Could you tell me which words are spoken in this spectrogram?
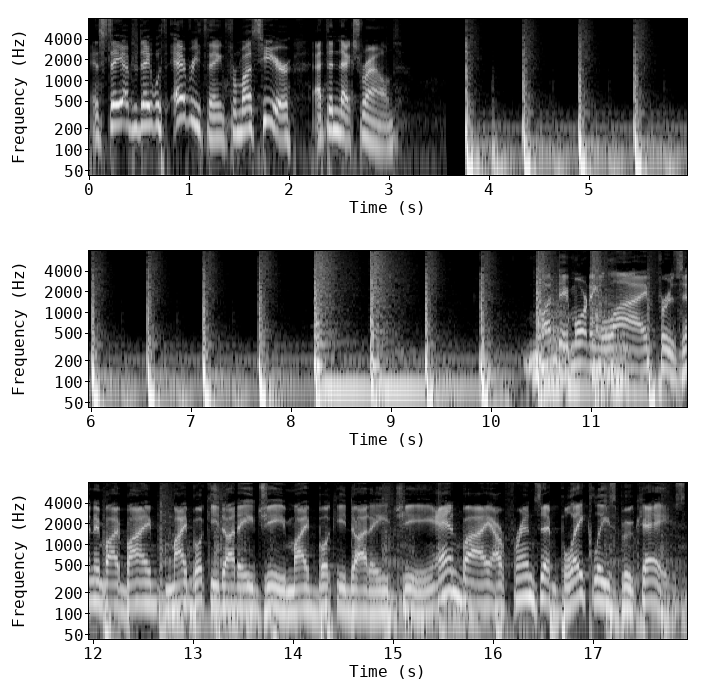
and stay up to date with everything from us here at the Next Round. Monday Morning Live, presented by, by MyBookie.ag, MyBookie.ag, and by our friends at Blakely's Bouquets.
